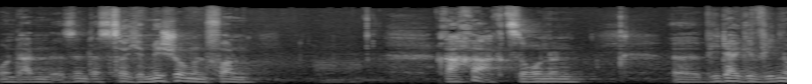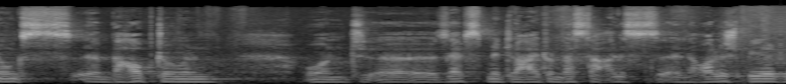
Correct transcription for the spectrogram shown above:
Und dann sind das solche Mischungen von Racheaktionen, äh, Wiedergewinnungsbehauptungen und äh, Selbstmitleid und was da alles eine Rolle spielt.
